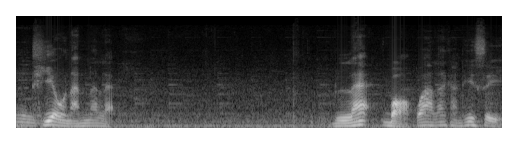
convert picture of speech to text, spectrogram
อืมเที่ยวนั้นนั่นแหละ และบอกว่ารัชกาลที่สี่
